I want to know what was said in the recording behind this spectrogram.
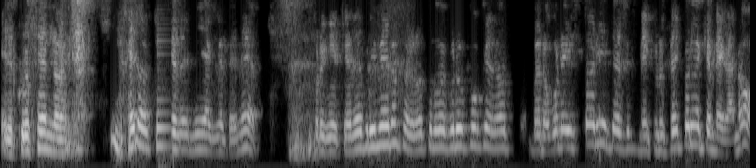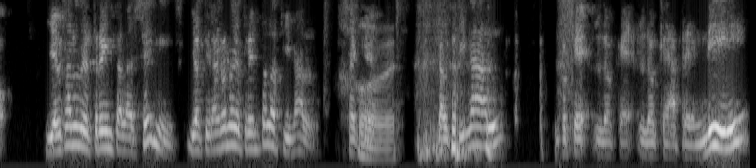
El cruce no era, lo que tenía que tener, porque quedé primero, pero el otro grupo quedó, bueno, buena historia, entonces me crucé con el que me ganó. Y él ganó de 30 a las semis, y al final ganó de 30 a la final. O sea que al final lo que, lo, que, lo que aprendí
